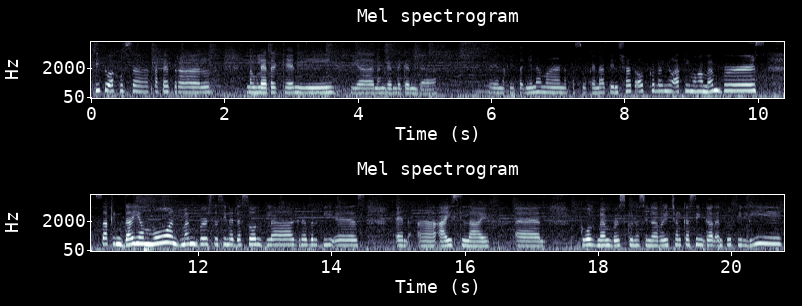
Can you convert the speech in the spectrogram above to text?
Dito ako sa cathedral ng Letterkenny. Yan, ang ganda-ganda. Kaya nakita nyo naman, napasukan natin. Shout out ko lang yung aking mga members sa aking Diamond members na sina Dasol Vlog, Rebel BS, and uh, Ice Life. And gold members ko na sina Rachel Kasingal and Tuti Lee.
